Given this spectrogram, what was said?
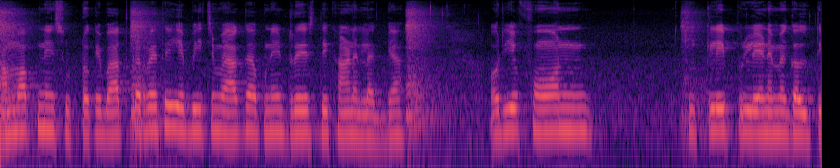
हम अपने सुट्टों की बात कर रहे थे, ये बीच में आकर अपनी ड्रेस दिखाने लग गया। और ये फ़ोन की क्लिप लेने में गलती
